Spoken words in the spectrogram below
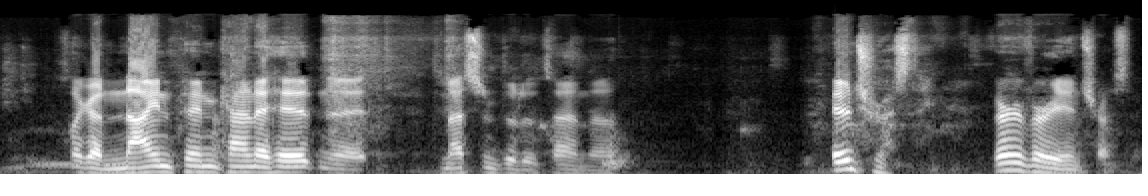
It's like a nine pin kind of hit and it messed into the 10 though. Interesting. Very, very interesting.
